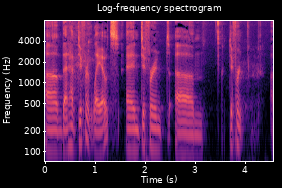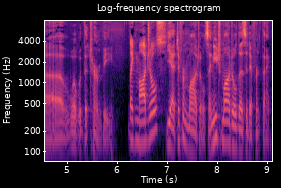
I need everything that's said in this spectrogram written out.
um, that have different layouts and different um, different uh, what would the term be? Like modules. Yeah, different modules, and each module does a different thing.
